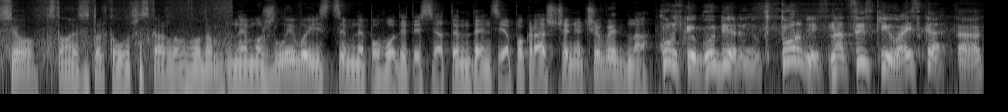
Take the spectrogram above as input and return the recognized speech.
все становится только лучше с каждым годом. Неможливо із цим не погодитися. Тенденція покращень очевидна. В Курскую губернию вторглись нацистские войска. Так.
